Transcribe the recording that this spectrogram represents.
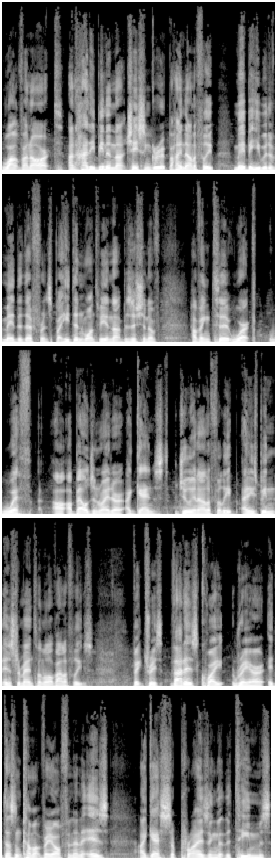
Wout van Aert, and had he been in that chasing group behind Alaphilippe, maybe he would have made the difference. But he didn't want to be in that position of having to work with a, a Belgian rider against Julian Alaphilippe, and he's been instrumental in a lot of Alaphilippe's victories. That is quite rare. It doesn't come up very often, and it is, I guess, surprising that the teams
